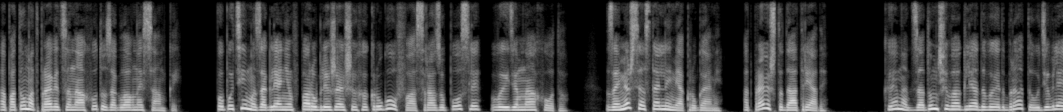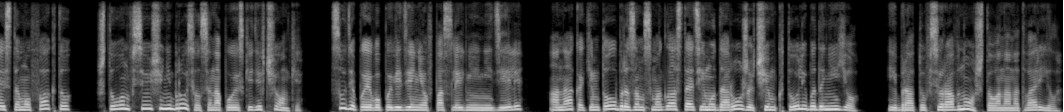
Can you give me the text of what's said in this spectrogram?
а потом отправиться на охоту за главной самкой. По пути мы заглянем в пару ближайших округов, а сразу после выйдем на охоту. Займешься остальными округами? Отправишь туда отряды?» Кеннет задумчиво оглядывает брата, удивляясь тому факту, что он все еще не бросился на поиски девчонки. Судя по его поведению в последние недели, она каким-то образом смогла стать ему дороже, чем кто-либо до нее, и брату все равно, что она натворила.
